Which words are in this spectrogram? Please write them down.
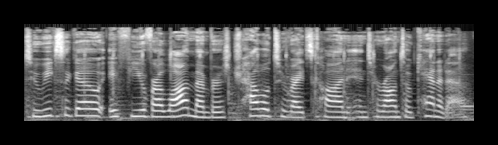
Two weeks ago, a few of our Loa members traveled to RightsCon in Toronto, Canada.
